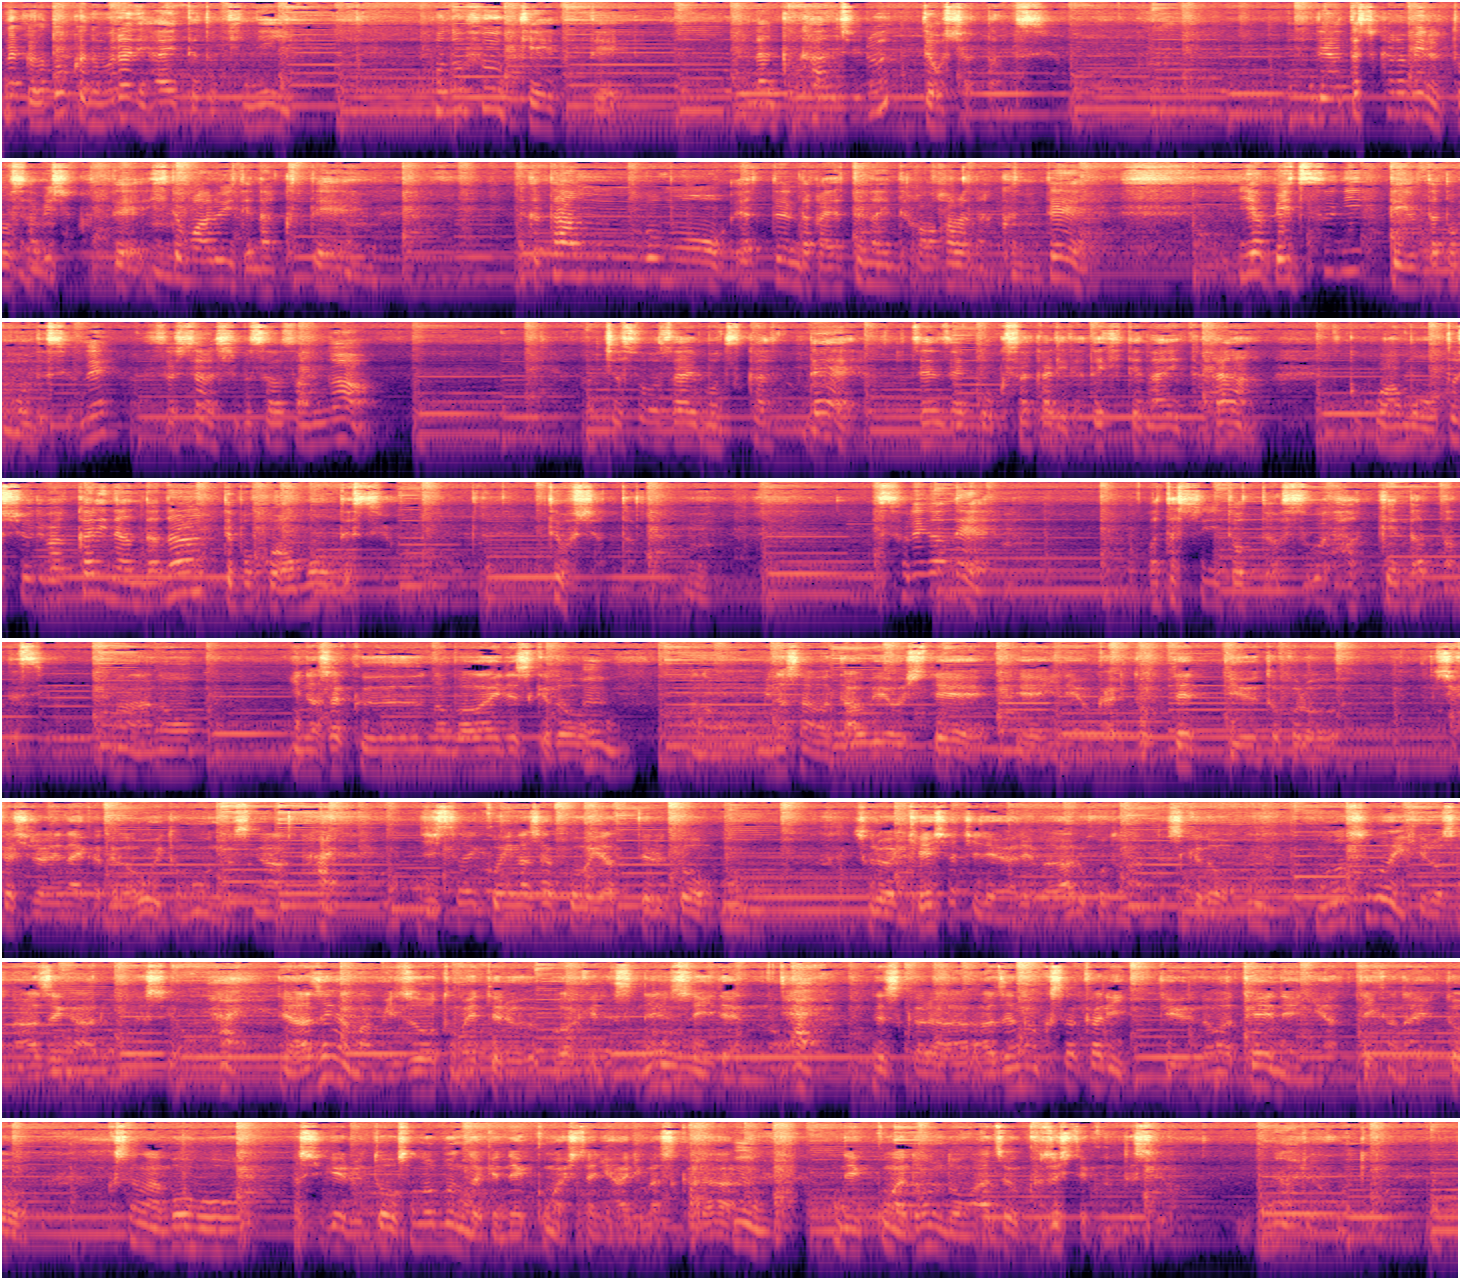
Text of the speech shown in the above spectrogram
なんかどっかの村に入った時に「この風景ってなんか感じる?」っておっしゃったんですよ。で私から見ると寂しくて人も歩いてなくてなんか田んぼもやってんだかやってないんだか分からなくって「いや別に」って言ったと思うんですよね。そしたら渋沢さんが除草剤も使って全然こう草刈りができてないからここはもうお年寄りばっかりなんだなって僕は思うんですよ。っておっしゃった。の、うん、それがね私にとってはすごい発見だったんですよ。まあ、あの稲作の場合ですけど、うん、あの皆さんは田植えをして、えー、稲を刈り取ってっていうところしか知られない方が多いと思うんですが、はい、実際こう稲作をやってると、うんそれは傾斜地であればあるほどなんですけど、ものすごい広さのあぜがあるんですよ、はい、であぜがまあ水を止めてるわけですね、水田の、はい、ですからあぜの草刈りっていうのは丁寧にやっていかないと草がボーボー茂るとその分だけ根っこが下に入りますから、うん、根っこがどんどんあぜを崩していくんですよ。なる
